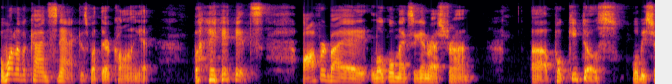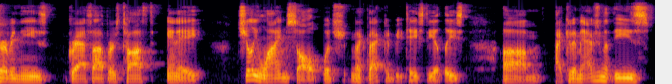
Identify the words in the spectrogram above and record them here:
a one of a kind snack is what they're calling it, but it's offered by a local Mexican restaurant uh, Poquitos will be serving these grasshoppers tossed in a chili lime salt, which like, that could be tasty at least. Um, I could imagine that these,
